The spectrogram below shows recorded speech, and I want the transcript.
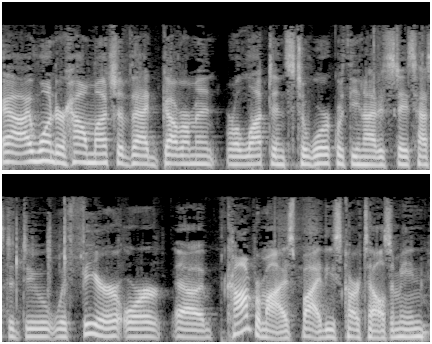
Yeah, I wonder how much of that government reluctance to work with the United States has to do with fear or uh, compromise by these cartels. I mean,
